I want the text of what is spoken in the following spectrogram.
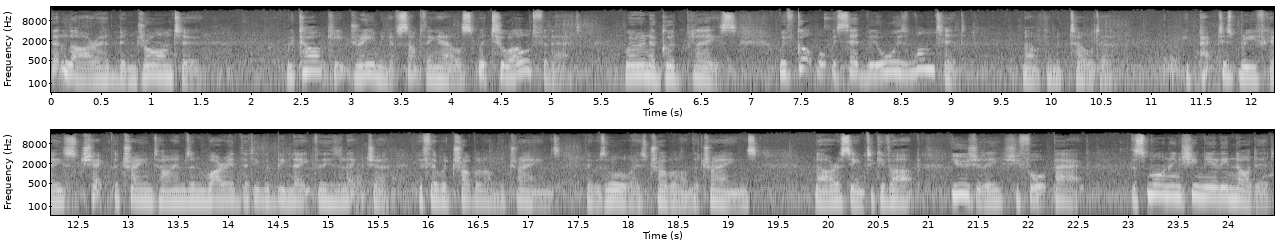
that Lara had been drawn to. We can't keep dreaming of something else. We're too old for that. We're in a good place. We've got what we said we always wanted, Malcolm had told her. He packed his briefcase, checked the train times, and worried that he would be late for his lecture if there were trouble on the trains. There was always trouble on the trains. Lara seemed to give up. Usually she fought back. This morning she merely nodded,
